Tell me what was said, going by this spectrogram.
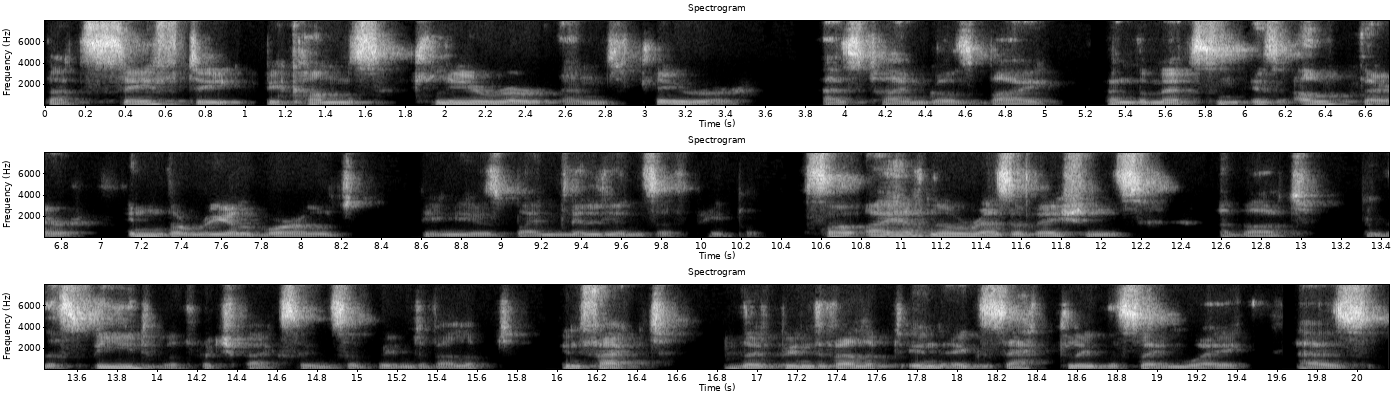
that safety becomes clearer and clearer as time goes by and the medicine is out there in the real world being used by millions of people. So I have no reservations about the speed with which vaccines have been developed. In fact, they've been developed in exactly the same way as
